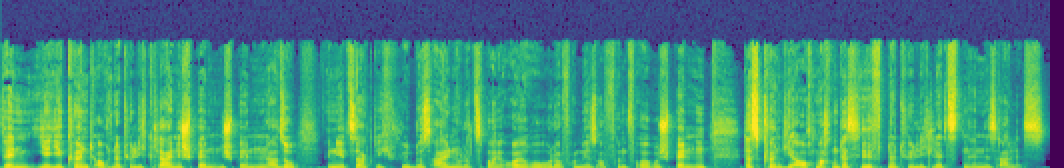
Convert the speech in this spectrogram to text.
wenn ihr, ihr könnt auch natürlich kleine Spenden spenden. Also wenn ihr jetzt sagt, ich will bloß ein oder zwei Euro oder von mir aus auch fünf Euro spenden, das könnt ihr auch machen. Das hilft natürlich letzten Endes alles.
